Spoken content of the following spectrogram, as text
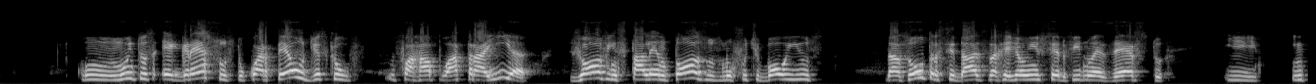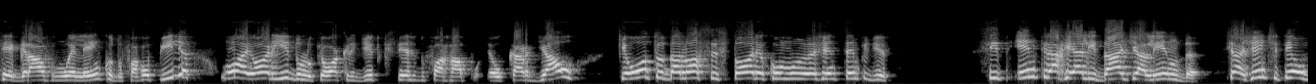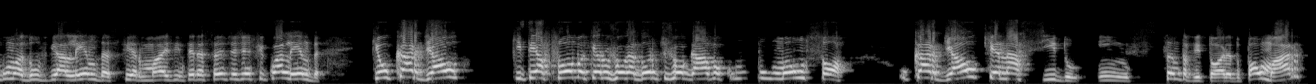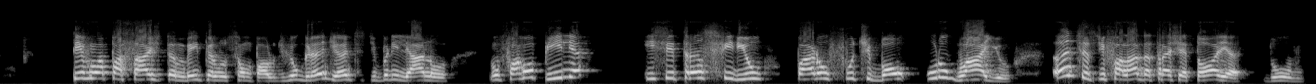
com muitos egressos do quartel, diz que o o Farrapo atraía jovens talentosos no futebol e os das outras cidades da região iam servir no exército e integravam o elenco do Farroupilha. O maior ídolo que eu acredito que seja do Farrapo é o Cardial, que é outro da nossa história, como a gente sempre diz. Se entre a realidade e a lenda, se a gente tem alguma dúvida a lenda ser mais interessante, a gente fica com a lenda. Que o Cardial que tem a fama que era um jogador que jogava com um pulmão só. O Cardial, que é nascido em Santa Vitória do Palmar, teve uma passagem também pelo São Paulo de Rio Grande antes de brilhar no, no Farroupilha e se transferiu para o futebol uruguaio. Antes de falar da trajetória do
